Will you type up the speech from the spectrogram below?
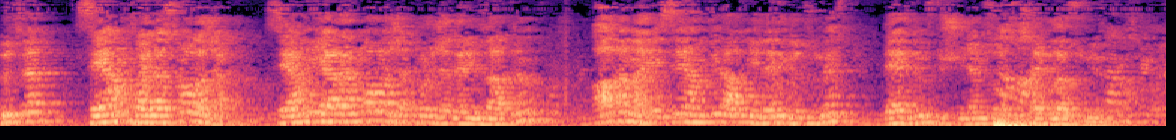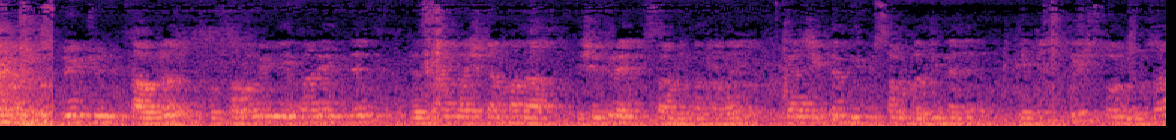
Lütfen Seyhan'ın faydasına olacak. Seyhan'ın yararına olacak projeleri imza atın. Adana'yı Seyhan'ı bir adım ileri götürmek derdimiz, düşüncemiz olsun. Saygılar sunuyorum. Tamam. Dünkü tavrı Mustafa Bey de ifade etti ve Sayın Başkanıma da teşekkür ettik sabrından dolayı. Gerçekten büyük bir sabırla dinledi. Ve hiçbir sorunuza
